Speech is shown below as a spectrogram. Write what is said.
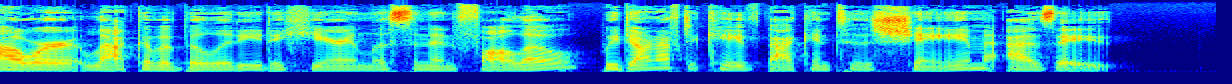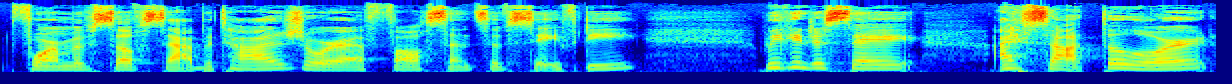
our lack of ability to hear and listen and follow. We don't have to cave back into shame as a form of self sabotage or a false sense of safety. We can just say, I sought the Lord,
